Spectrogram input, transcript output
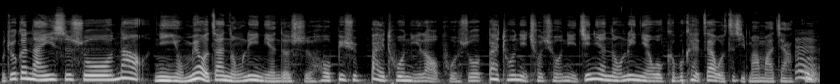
我就跟男医师说：“那你有没有在农历年的时候必须拜托你老婆说，拜托你，求求你，今年农历年我可不可以在我自己妈妈家过？”嗯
